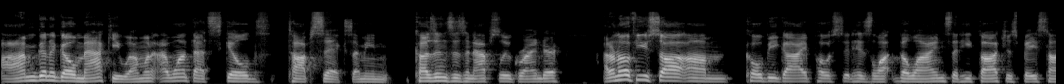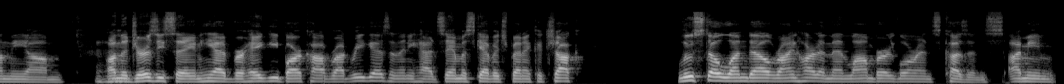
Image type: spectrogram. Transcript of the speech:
I'm gonna go Mackey. I'm gonna, I want that skilled top six. I mean, Cousins is an absolute grinder. I don't know if you saw um Kobe guy posted his the lines that he thought just based on the um mm-hmm. on the jersey saying he had Verhaeghe, Barkov, Rodrigues, and then he had Samoskevich, Bennett, Tkachuk, Lusto, Lundell, Reinhart, and then Lomberg, Lorentz, Cousins. I mean,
